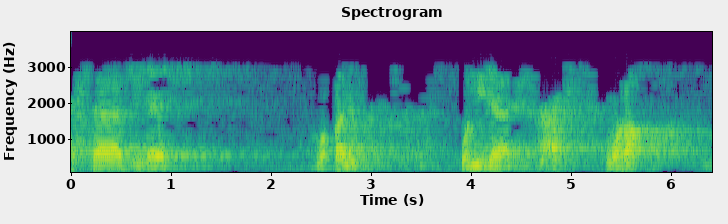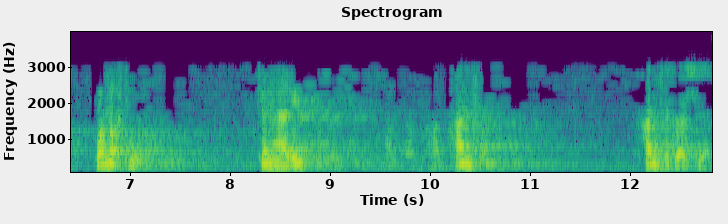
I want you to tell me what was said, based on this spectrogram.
تحتاج إلى يد وقلم ومداد ورق ومكتوب. كم هذه؟ خمسة. خمسة أشياء.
